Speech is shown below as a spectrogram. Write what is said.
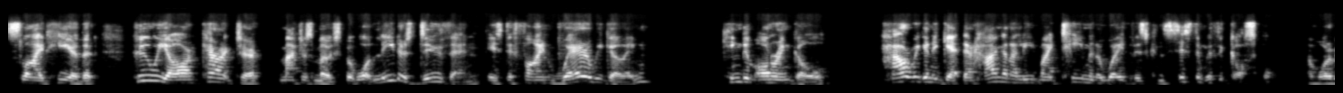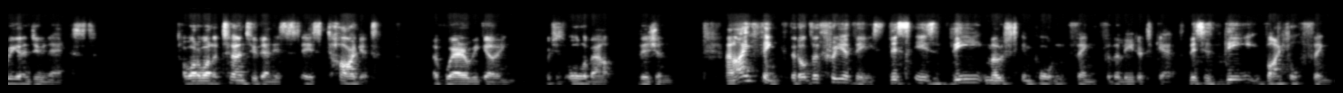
slide here that who we are, character matters most. But what leaders do then is define where are we going, kingdom honoring goal, how are we going to get there? How am I going to lead my team in a way that is consistent with the gospel? And what are we going to do next? And what I want to turn to then is, is target of where are we going, which is all about vision. And I think that of the three of these, this is the most important thing for the leader to get. This is the vital thing.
